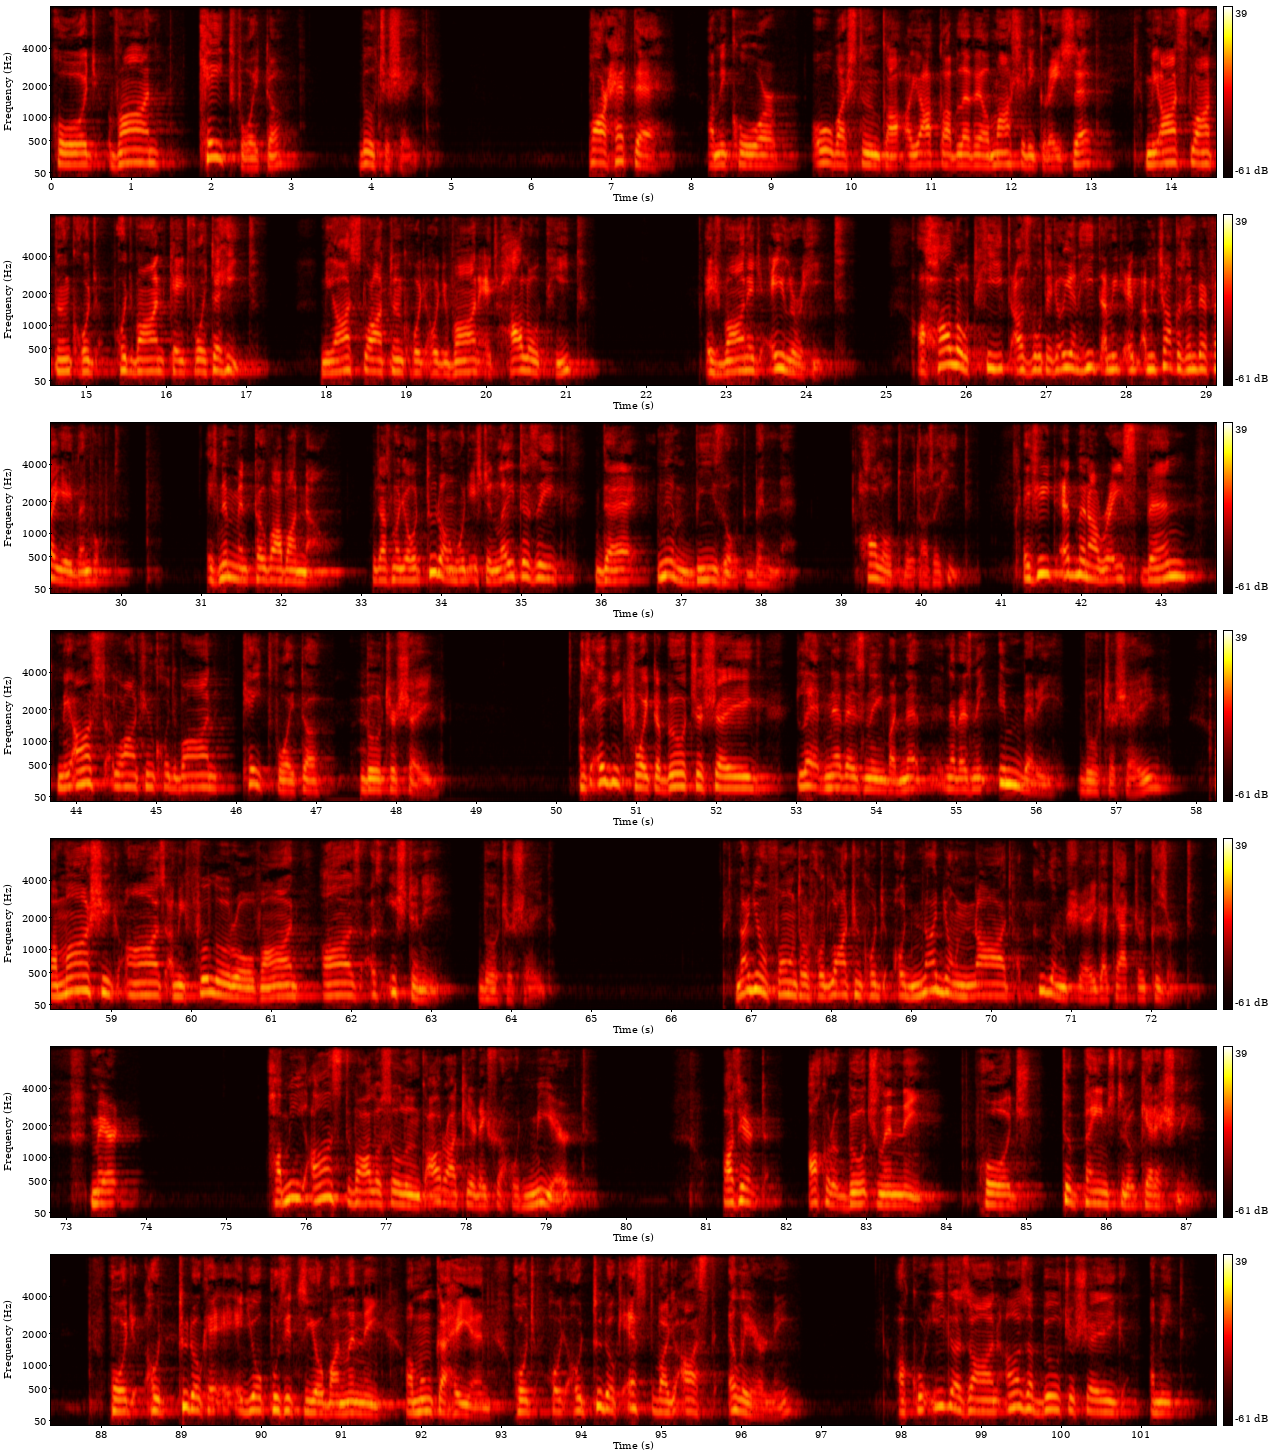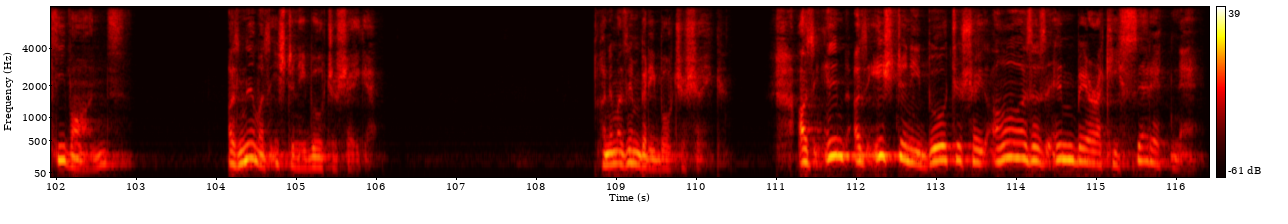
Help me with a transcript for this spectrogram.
hogy van kétfajta bölcsesség. Pár hete, amikor olvastunk a, a Jakab level második része, mi azt láttunk, hogy, hogy van kétfajta hit. Mi azt láttunk, hogy, hogy van egy halott hit, és van egy élő hit. A halott hit az volt egy olyan hit, ami, ami csak az ember fejében volt és nem ment tovább annál. Hogy azt mondja, hogy tudom, hogy Isten létezik, de nem bízott benne. Halott volt az a hit. És itt ebben a részben mi azt látjuk, hogy van kétfajta bölcsesség. Az egyik fajta bölcsesség lehet nevezni, vagy nevezni emberi bölcsesség, a másik az, ami fölülről van, az az isteni bölcsesség. Nagyon fontos, hogy látjunk, hogy, hogy nagyon nagy a különbség a kettő között. Mert ha mi azt válaszolunk arra a kérdésre, hogy miért, azért akarok bölcs lenni, hogy több pénzt tudok keresni hogy, hogy tudok egy jó pozícióban lenni a munkahelyen, hogy, hogy, hogy tudok ezt vagy azt elérni, akkor igazán az a bölcsesség, amit kívánsz, az nem az isteni bölcsessége, hanem az emberi bölcsesség. Az, az isteni bölcsesség az az ember, aki szeretne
